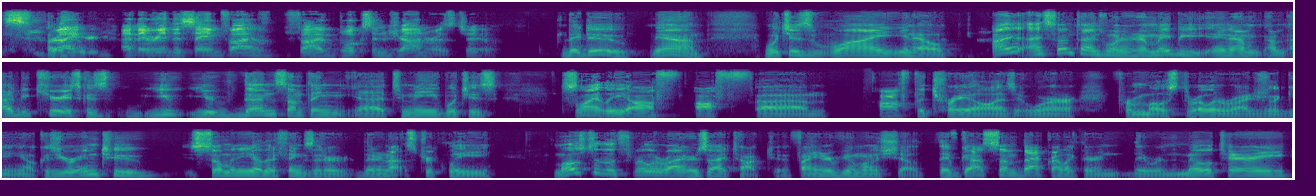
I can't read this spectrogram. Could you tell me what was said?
So- right, and they read the same five five books and genres too. They do, yeah. Which is why you know I, I sometimes wonder, and maybe, and I'm, I'm I'd be curious because you you've done something uh, to me which is slightly off off um, off the trail, as it were, for most thriller writers. Like you know, because you're into so many other things that are that are not strictly. Most of the thriller writers I talk to, if I interview them on the show, they've got some background, like they're in they were in the military,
